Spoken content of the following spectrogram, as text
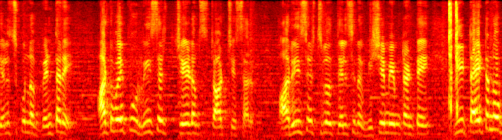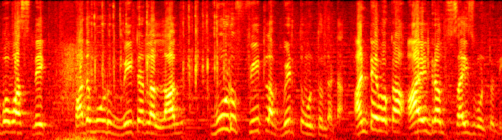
తెలుసుకున్న వెంటనే అటువైపు రీసెర్చ్ చేయడం స్టార్ట్ చేశారు. ఆ రీసెర్చ్లో తెలిసిన విషయం ఏమిటంటే ఈ టైటనోబోవా స్నేక్ పదమూడు మీటర్ల లాంగ్ మూడు ఫీట్ల విడ్త్ ఉంటుందట. అంటే ఒక ఆయిల్ డ్రమ్ సైజ్ ఉంటుంది.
